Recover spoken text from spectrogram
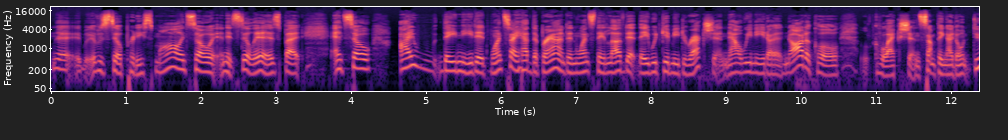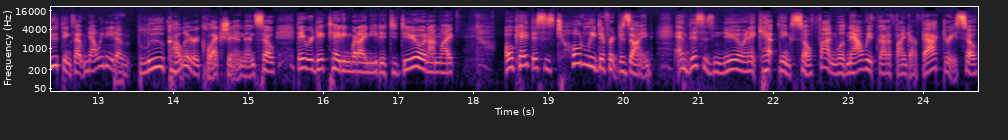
it, it was still pretty small, and so and it still is, but and so I they needed once I had the brand and once they loved it, they would give me direction. Now we need a nautical collection, something I don't do things that now we need a blue color collection, and so they were dictating what I needed to do, and I'm like okay, this is totally different design and this is new and it kept things so fun. Well, now we've got to find our factories. So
